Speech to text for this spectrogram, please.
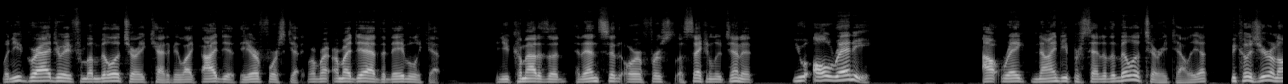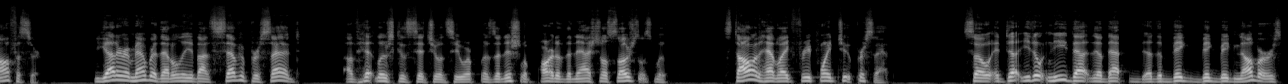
When you graduate from a military academy, like I did, the Air Force Academy, or my, or my dad, the Naval Academy, and you come out as a, an ensign or a first, a second lieutenant, you already outrank 90% of the military, Talia, because you're an officer. You got to remember that only about 7% of Hitler's constituency was initially part of the National Socialist movement. Stalin had like 3.2%. So it do, you don't need that that the big big big numbers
